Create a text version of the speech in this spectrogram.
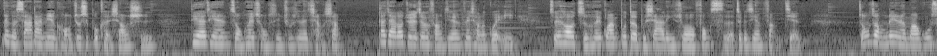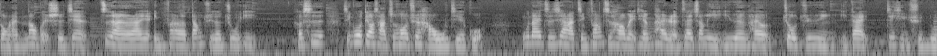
那个撒旦面孔就是不肯消失。第二天总会重新出现在墙上。大家都觉得这个房间非常的诡异，最后指挥官不得不下令说封死了这个间房间。种种令人毛骨悚然的闹鬼事件，自然而然也引发了当局的注意。可是经过调查之后，却毫无结果。无奈之下，警方只好每天派人在樟宜医院还有旧军营一带进行巡逻，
